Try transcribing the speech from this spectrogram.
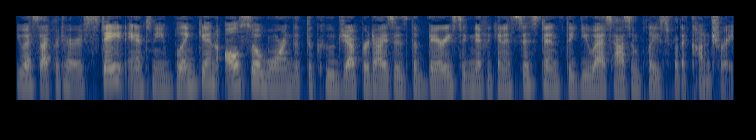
U.S. Secretary of State Antony Blinken also warned that the coup jeopardizes the very significant assistance the U.S. has in place for the country.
